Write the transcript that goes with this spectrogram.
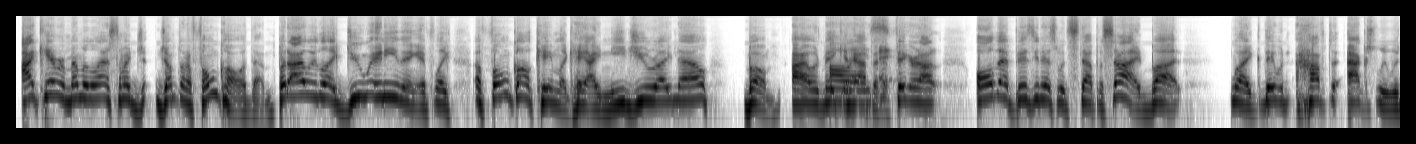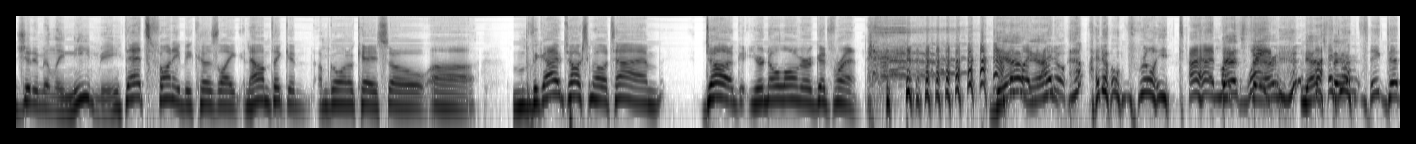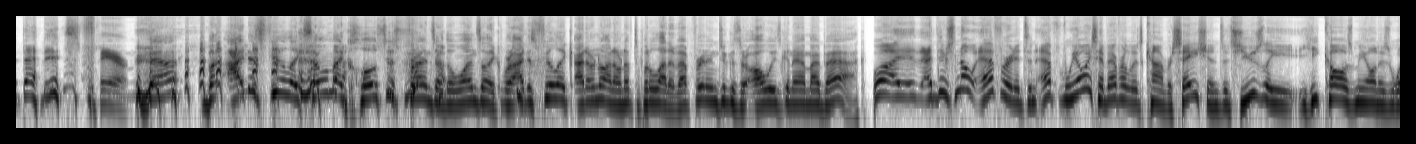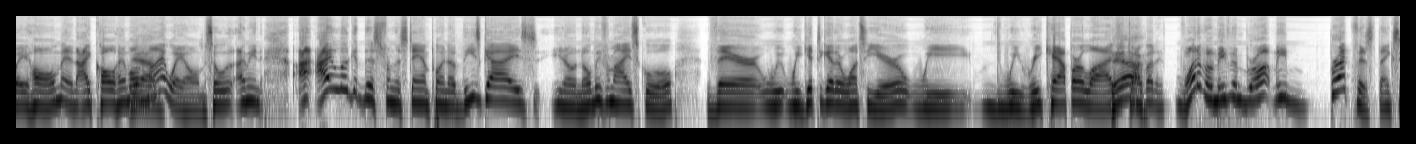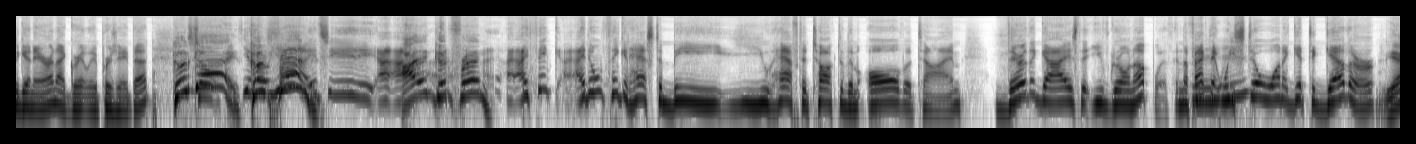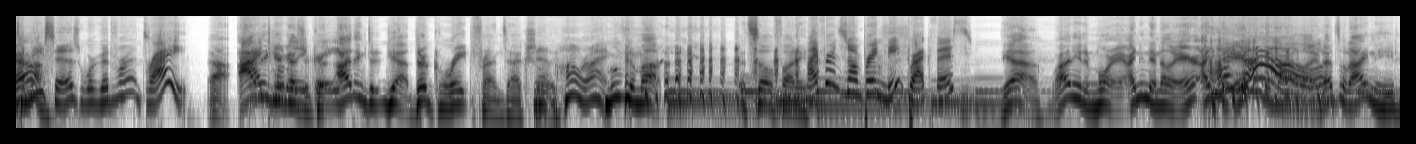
I can't remember the last time I j- jumped on a phone call with them, but I would like do anything if like a phone call came like, "Hey, I need you right now." Boom, I would make Always. it happen. Figure it out. All that busyness would step aside, but like they would have to actually legitimately need me. That's funny because like now I'm thinking I'm going okay. So uh, the guy who talks to me all the time, Doug, you're no longer a good friend. Yeah, like man. I don't, I don't really. I'm That's wait, fair. That's I fair. don't think that that is fair. yeah, but I just feel like some of my closest friends are the ones like where I just feel like I don't know. I don't have to put a lot of effort into because they're always gonna have my back. Well, I, I, there's no effort. It's an effort. We always have effortless conversations. It's usually he calls me on his way home, and I call him on my way home. So, I mean, I, I look at this from the standpoint of these guys. You know, know me from high school. They're we, we get together once a year. We we recap our lives. Yeah. Talk about it. One of them even brought me breakfast. Thanks again, Aaron. I greatly appreciate that. Good So, guy. Good know, Yeah, friend. it's. uh, I, I think good friend. I I think I don't think it has to be you have to talk to them all the time. They're the guys that you've grown up with, and the fact that we still want to get together Yeah. to me says we're good friends. Right. Yeah, I, I think you guys totally are good. I think they're yeah, they're great friends actually. Yeah, all right. Moved them up. it's so funny. My friends don't bring me breakfast. yeah, well, I needed more. I need another air. I need an I Aaron in my life. That's what I need.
